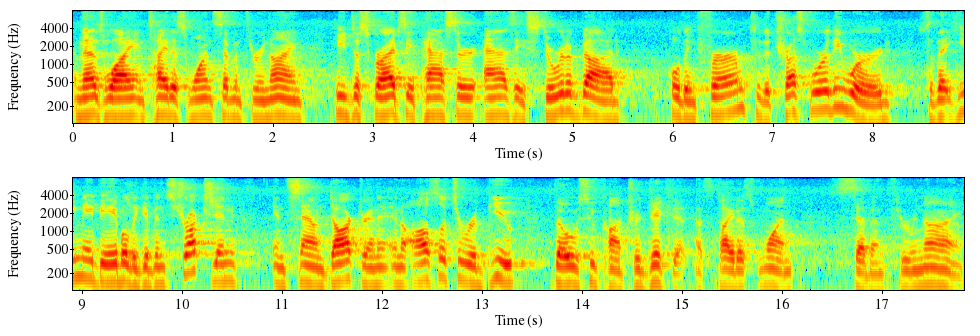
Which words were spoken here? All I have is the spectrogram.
And that is why in Titus 1 7 through 9, he describes a pastor as a steward of God, holding firm to the trustworthy word so that he may be able to give instruction in sound doctrine and also to rebuke those who contradict it. That's Titus 1 7 through 9.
